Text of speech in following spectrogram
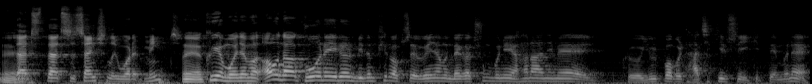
예. That's, that's essentially what it means. 네, 그게 뭐냐면, 어, 나 구원에 이르는 믿음 필요 없어요. 왜냐하면 내가 충분히 하나님의 그 율법을 다 지킬 수 있기 때문에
